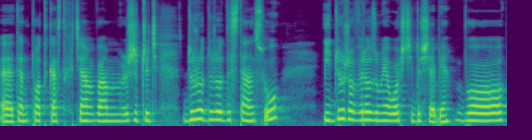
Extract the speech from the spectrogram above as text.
e, ten podcast, chciałam Wam życzyć dużo, dużo dystansu i dużo wyrozumiałości do siebie, bo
